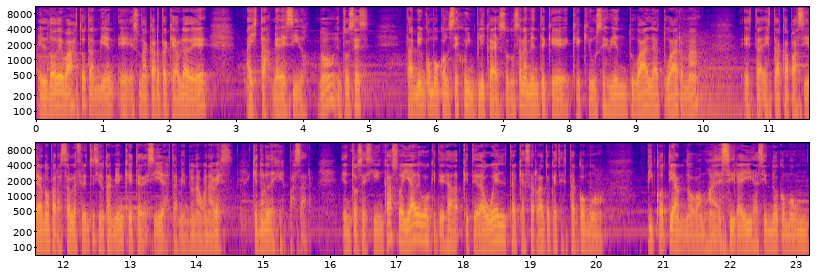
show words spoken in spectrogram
El do de basto también eh, es una carta que habla de, ahí está, me decido, ¿no? Entonces, también como consejo implica eso, no solamente que, uses bien tu bala, tu arma, esta, esta capacidad ¿no? para hacerle frente, sino también que te decidas también de una buena vez, que no lo dejes pasar. Entonces, si en caso hay algo que te da, que te da vuelta, que hace rato que te está como picoteando, vamos a decir ahí, haciendo como un,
